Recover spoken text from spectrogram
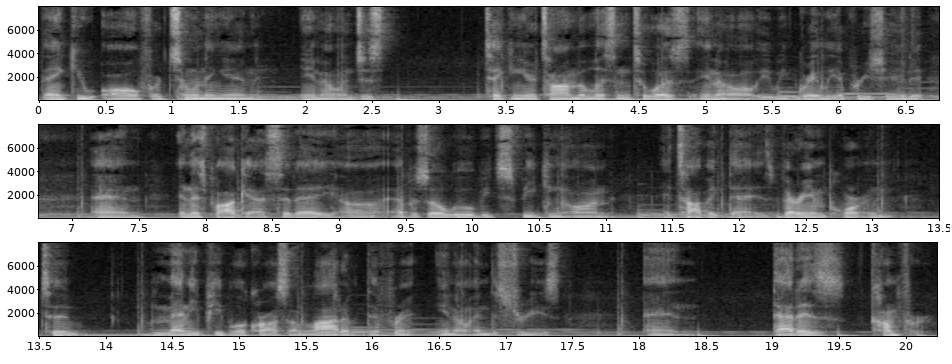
Thank you all for tuning in, you know, and just taking your time to listen to us. You know, we greatly appreciate it. And in this podcast today, uh, episode, we will be speaking on a topic that is very important to many people across a lot of different, you know, industries, and that is comfort.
